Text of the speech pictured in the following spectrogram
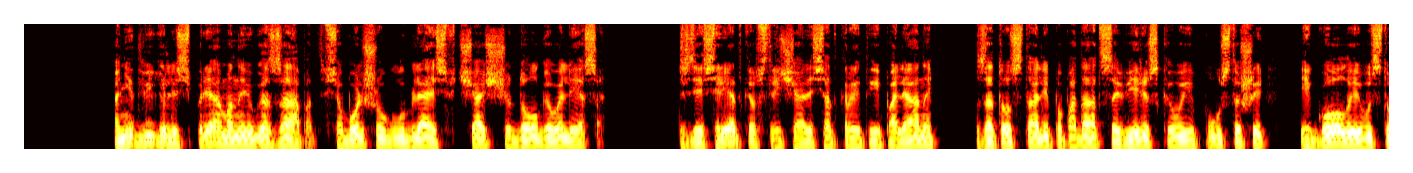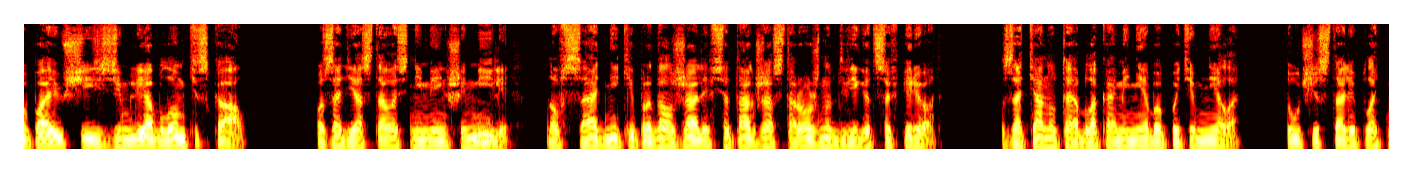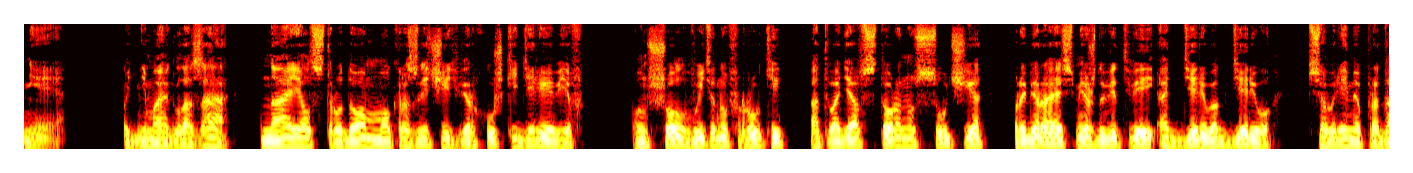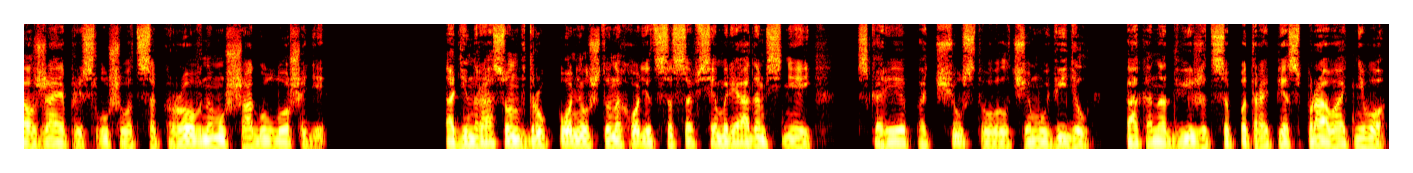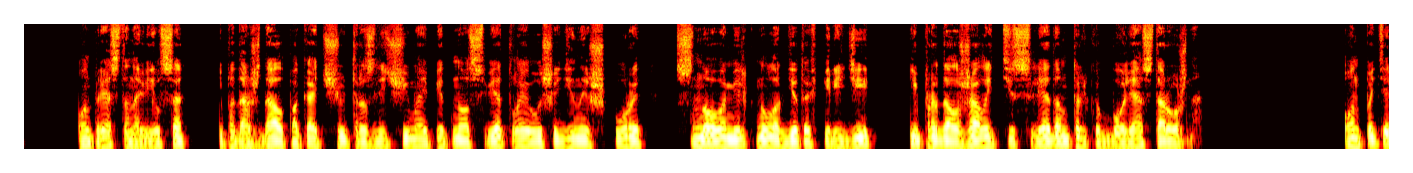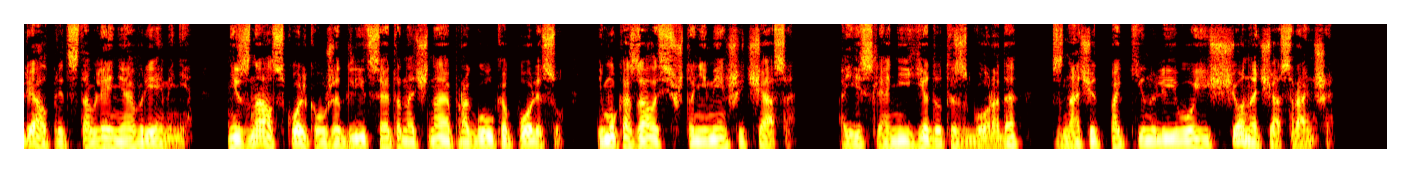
Они двигались прямо на юго-запад, все больше углубляясь в чащу долгого леса. Здесь редко встречались открытые поляны, зато стали попадаться вересковые пустоши и голые выступающие из земли обломки скал. Позади осталось не меньше мили, но всадники продолжали все так же осторожно двигаться вперед. Затянутое облаками небо потемнело, тучи стали плотнее. Поднимая глаза, Найл с трудом мог различить верхушки деревьев. Он шел, вытянув руки, отводя в сторону сучья, пробираясь между ветвей от дерева к дереву, все время продолжая прислушиваться к ровному шагу лошади. Один раз он вдруг понял, что находится совсем рядом с ней, скорее почувствовал, чем увидел, как она движется по тропе справа от него. Он приостановился и подождал, пока чуть различимое пятно светлой лошадиной шкуры снова мелькнуло где-то впереди и продолжал идти следом, только более осторожно. Он потерял представление о времени, не знал, сколько уже длится эта ночная прогулка по лесу, ему казалось, что не меньше часа. А если они едут из города, значит, покинули его еще на час раньше.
